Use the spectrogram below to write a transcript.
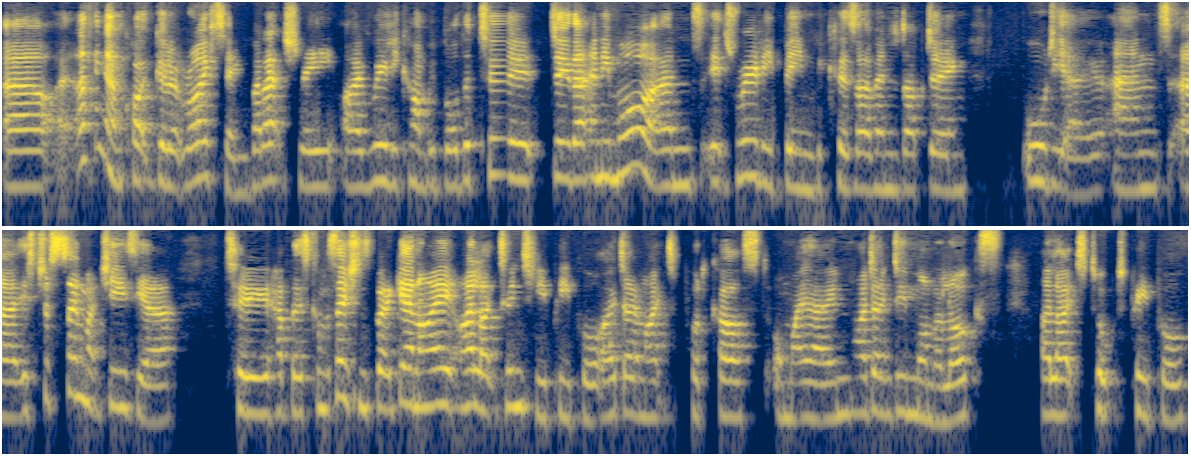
uh, I think I'm quite good at writing, but actually I really can't be bothered to do that anymore. And it's really been because I've ended up doing audio, and uh, it's just so much easier to have those conversations. But again, I, I like to interview people. I don't like to podcast on my own. I don't do monologues. I like to talk to people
